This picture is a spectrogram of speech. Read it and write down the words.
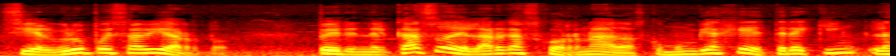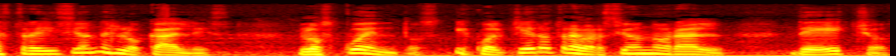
Si el grupo es abierto, pero en el caso de largas jornadas como un viaje de trekking, las tradiciones locales, los cuentos y cualquier otra versión oral de hechos,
